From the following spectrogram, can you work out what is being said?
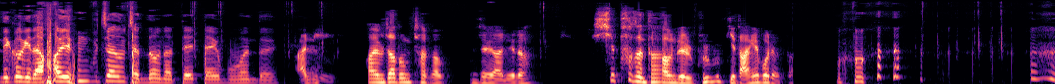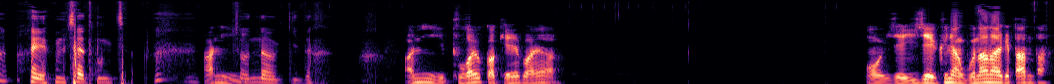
내 거기다 화염 자동차 넣어놨다 했다, 이거 뭐만다. 아니 화염 자동차가 문제가 아니라 10% 확률 불붙기 당해버렸다. 화염 자동차. 아니 존나 웃기다. 아니 부가효과 개해봐야 어 이제 이제 그냥 무난하게 딴다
